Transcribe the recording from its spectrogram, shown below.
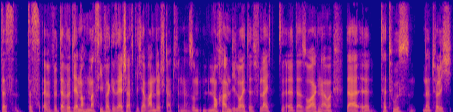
das, das, da wird ja noch ein massiver gesellschaftlicher Wandel stattfinden. Also noch haben die Leute vielleicht äh, da Sorgen, aber da äh, Tattoos natürlich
